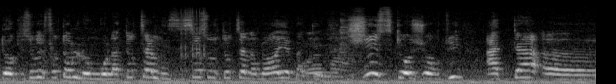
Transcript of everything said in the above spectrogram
donc soki ifo tolongola totia musicien soki totia nani oyeba te jusque aujourd'hui ata euh,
